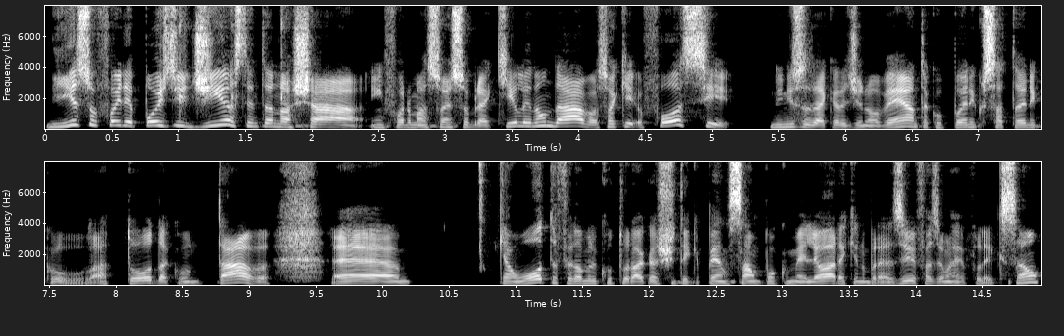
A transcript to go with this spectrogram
isso foi depois de dias tentando achar informações sobre aquilo e não dava. Só que fosse no início da década de 90, com o pânico satânico lá toda contava, é, que é um outro fenômeno cultural que a gente tem que pensar um pouco melhor aqui no Brasil e fazer uma reflexão,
